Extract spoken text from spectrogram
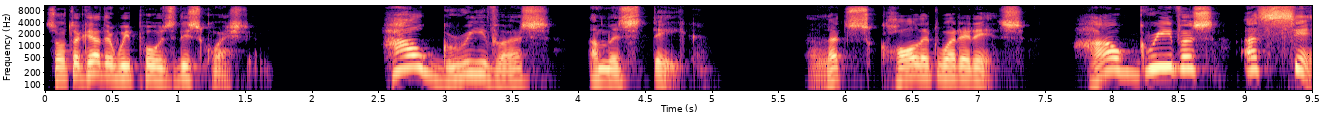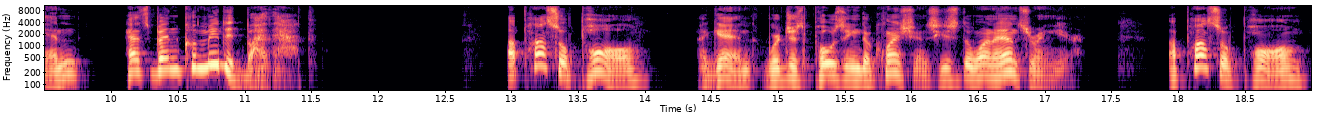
So together we pose this question How grievous a mistake, let's call it what it is, how grievous a sin has been committed by that? Apostle Paul, again, we're just posing the questions, he's the one answering here. Apostle Paul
